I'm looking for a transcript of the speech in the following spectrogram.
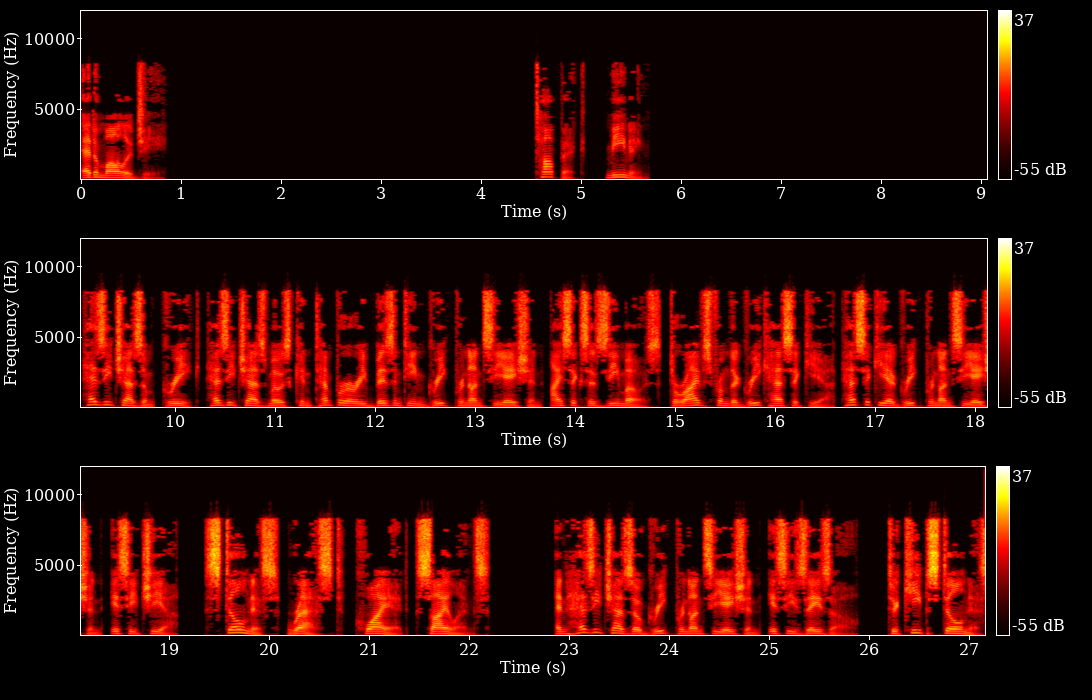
Etymology Meaning Hesychasm Greek, hesychasmos contemporary Byzantine Greek pronunciation, isaxas zemos, derives from the Greek hesychia, hesychia Greek pronunciation, isichia stillness, rest, quiet, silence, and hesychazo Greek pronunciation, isi zazo to keep stillness.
